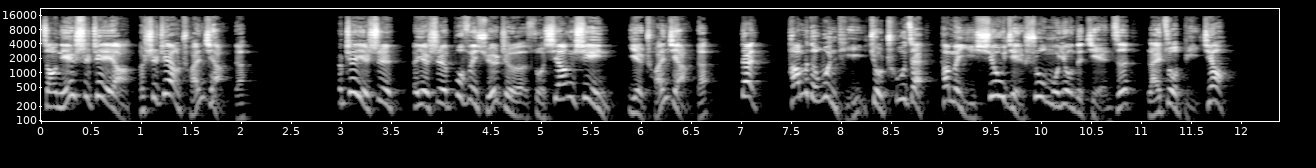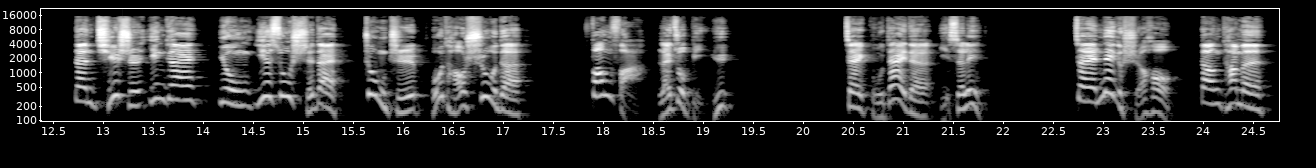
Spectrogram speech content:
早年是这样，是这样传讲的，这也是也是部分学者所相信也传讲的。但他们的问题就出在他们以修剪树木用的剪子来做比较，但其实应该用耶稣时代种植葡萄树的方法来做比喻。在古代的以色列，在那个时候，当他们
